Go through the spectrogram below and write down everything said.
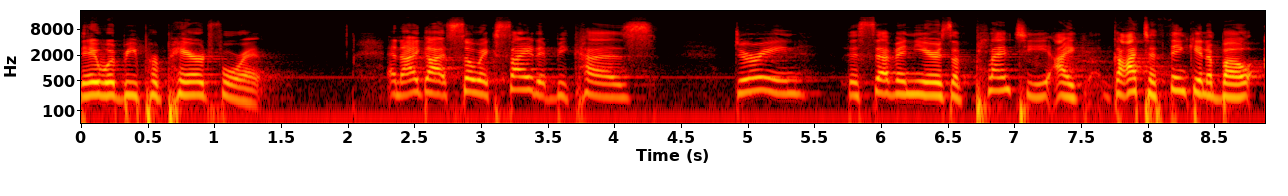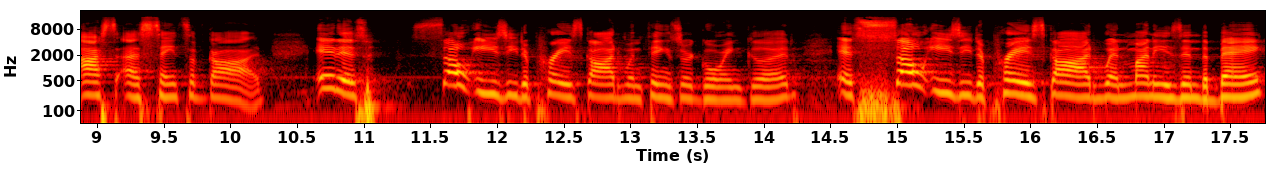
they would be prepared for it. And I got so excited because during the seven years of plenty, I got to thinking about us as saints of God. It is so easy to praise God when things are going good. It's so easy to praise God when money is in the bank.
